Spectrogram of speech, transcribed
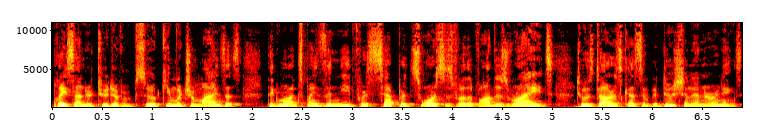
placed under two different psukim, which reminds us, the Gemara explains the need for separate sources for the father's rights to his daughter's Kesef Kedusha and earnings.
